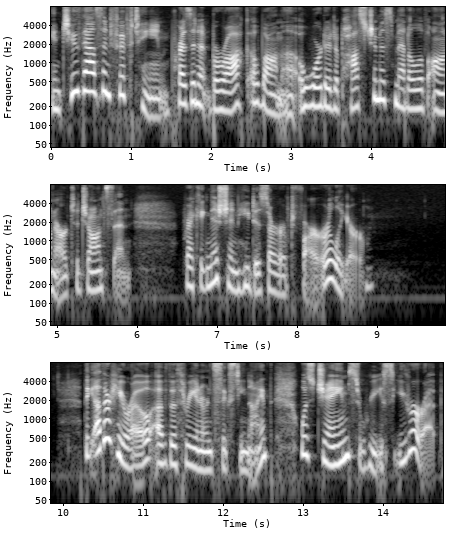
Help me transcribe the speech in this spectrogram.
In 2015, President Barack Obama awarded a posthumous Medal of Honor to Johnson, recognition he deserved far earlier. The other hero of the 369th was James Reese Europe.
